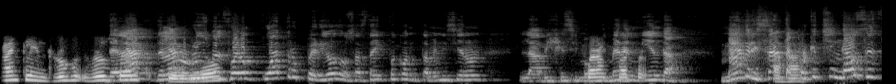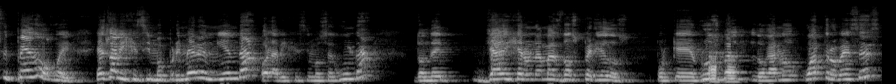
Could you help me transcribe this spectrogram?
Franklin Roosevelt. De la, Roosevelt fueron cuatro periodos, hasta ahí fue cuando también hicieron la vigésimo primera enmienda. Madre santa, ¿por qué chingados es este pedo, güey? ¿Es la vigésimo primera enmienda o la vigésimo segunda? donde ya dijeron nada más dos periodos, porque Roosevelt lo ganó cuatro veces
